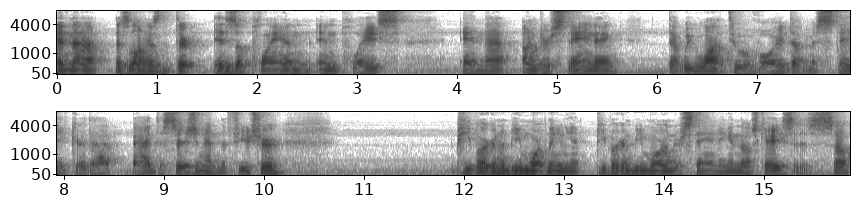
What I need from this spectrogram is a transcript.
and that as long as that there is a plan in place and that understanding that we want to avoid that mistake or that bad decision in the future people are going to be more lenient. People are going to be more understanding in those cases. So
